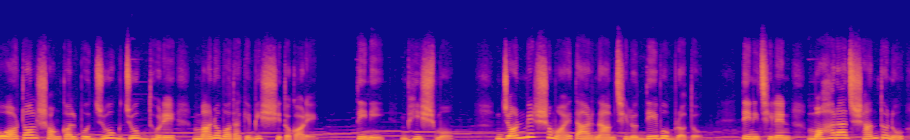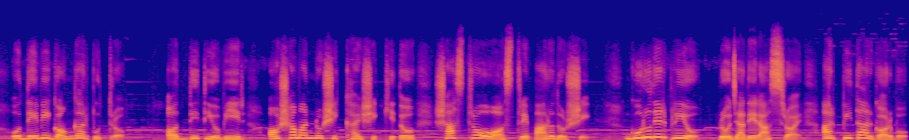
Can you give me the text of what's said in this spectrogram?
ও অটল সংকল্প যুগ যুগ ধরে মানবতাকে বিস্মিত করে। তিনি ভীষ্ম। জন্মের সময় তার নাম ছিল দেবব্রত। তিনি ছিলেন মহারাজ শান্তনু ও দেবী গঙ্গার পুত্র। অদ্বিতীয় বীর, অসামান্য শিক্ষায় শিক্ষিত, শাস্ত্র ও অস্ত্রে পারদর্শী। গুরুদের প্রিয় প্রজাদের আশ্রয় আর পিতার গর্ব।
